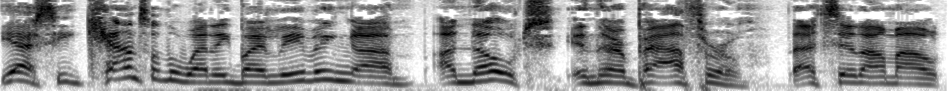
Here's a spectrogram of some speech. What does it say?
Yes, he canceled the wedding by leaving um, a note in their bathroom. That's it, I'm out.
